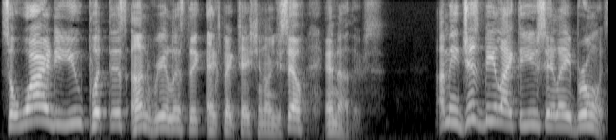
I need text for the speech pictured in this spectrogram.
So why do you put this unrealistic expectation on yourself and others? I mean, just be like the UCLA Bruins.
